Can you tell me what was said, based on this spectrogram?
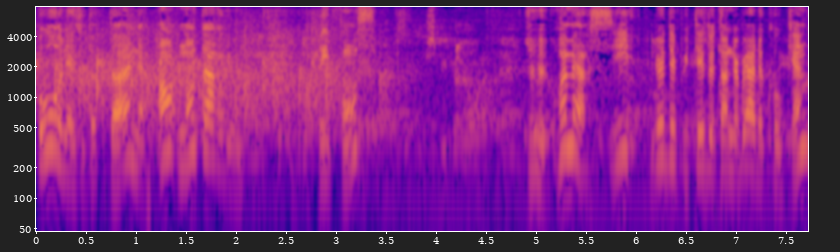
pour les Autochtones en Ontario. Réponse. Je remercie le député de Thunder Bay de Coken,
